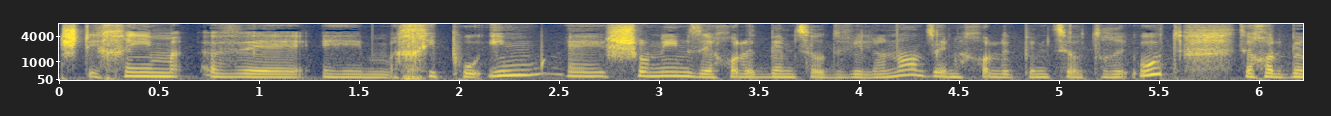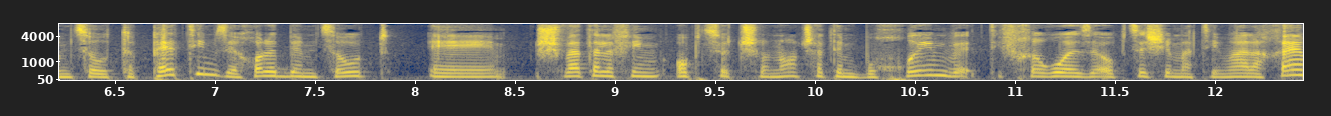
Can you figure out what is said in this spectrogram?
שטיחים וחיפויים אה, שונים, זה יכול להיות באמצעות וילונות, זה יכול להיות באמצעות ריהוט, זה יכול להיות באמצעות טפטים, זה יכול להיות באמצעות 7,000 אופציות שונות שאתם בוחרים ותבחרו איזה אופציה שמתאימה לכם,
